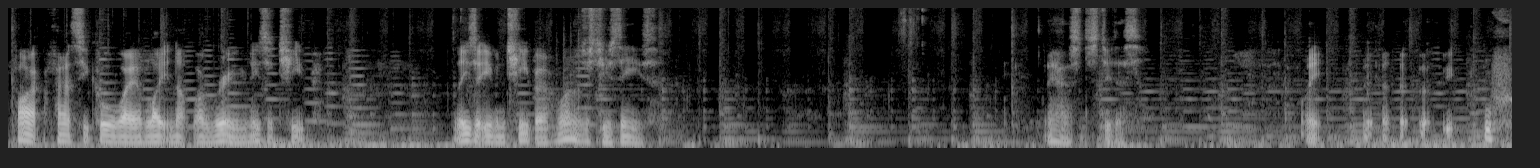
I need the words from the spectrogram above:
Fire, fancy cool way of lighting up a room. These are cheap. These are even cheaper. Why don't I just use these? Yeah, let's just do this. Wait. Oof.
